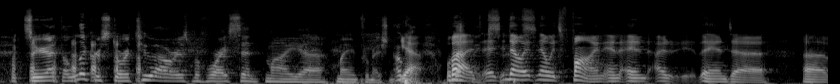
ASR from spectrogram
so you're at the liquor store two hours before I sent my uh, my information. Okay, yeah, well that but makes uh, no, it, no, it's fine. And and I- and uh, uh,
